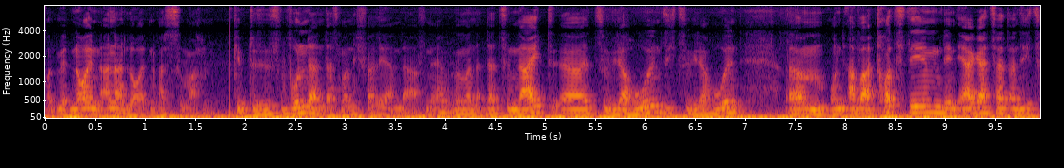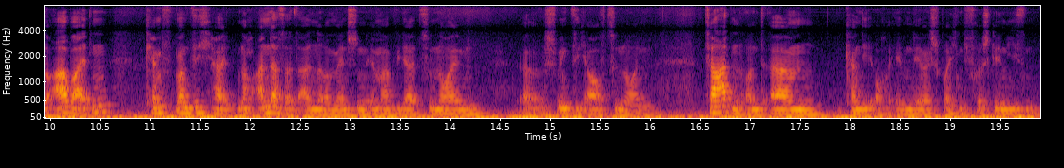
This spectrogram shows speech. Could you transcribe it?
und mit neuen anderen Leuten was zu machen. Es gibt dieses Wundern, das man nicht verlernen darf. Ne? Wenn man dazu neigt, äh, zu wiederholen, sich zu wiederholen ähm, und aber trotzdem den Ehrgeiz hat, an sich zu arbeiten, kämpft man sich halt noch anders als andere Menschen immer wieder zu neuen äh, schwingt sich auf zu neuen Taten und ähm, kann die auch eben dementsprechend frisch genießen.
